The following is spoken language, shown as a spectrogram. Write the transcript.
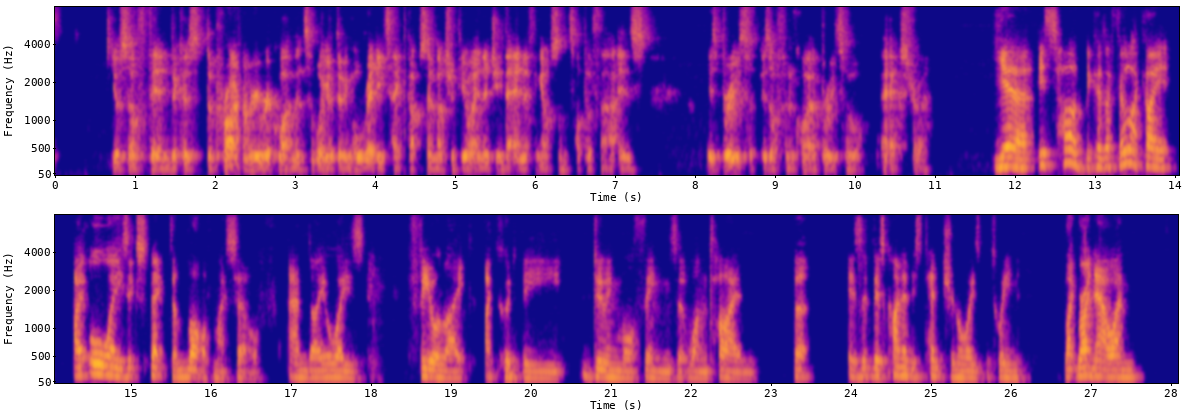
yourself thin because the primary requirements of what you're doing already take up so much of your energy that anything else on top of that is is brutal is often quite a brutal extra. Yeah, it's hard because I feel like I I always expect a lot of myself and I always feel like I could be doing more things at one time. But is that there's kind of this tension always between like right now I'm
